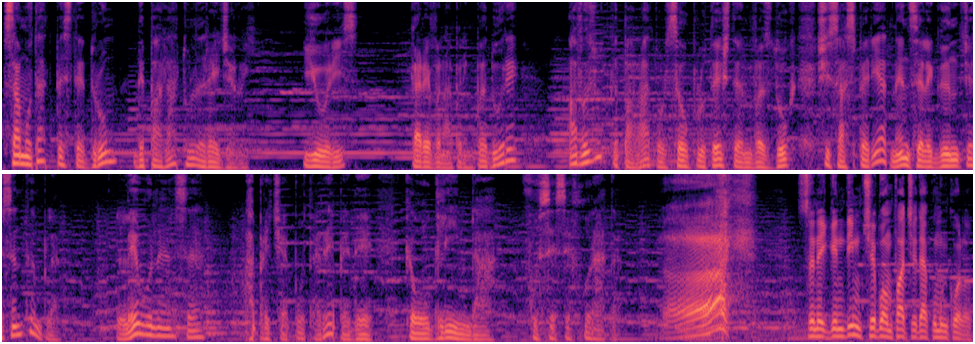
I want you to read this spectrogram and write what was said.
s-a mutat peste drum de palatul regelui. Iuris, care vâna prin pădure, a văzut că palatul său plutește în văzduh și s-a speriat neînțelegând ce se întâmplă. Leul însă a priceput repede că oglinda fusese furată. Ah! Să ne gândim ce vom face de acum încolo.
